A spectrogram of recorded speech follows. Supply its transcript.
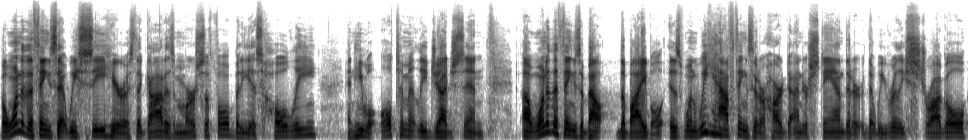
But one of the things that we see here is that God is merciful, but He is holy, and He will ultimately judge sin. Uh, one of the things about the Bible is when we have things that are hard to understand, that, are, that we really struggle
